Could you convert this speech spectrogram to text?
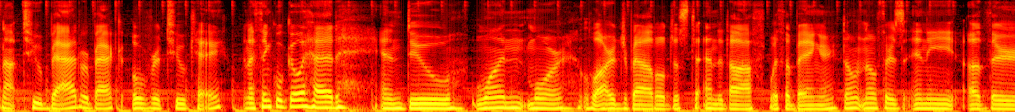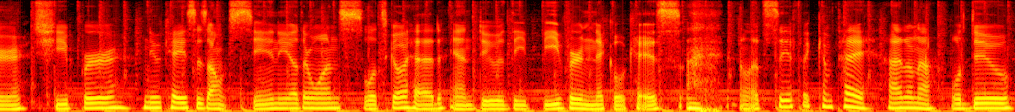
not too bad. We're back over 2k. And I think we'll go ahead and do one more large battle just to end it off with a banger. Don't know if there's any other cheaper new cases. I don't see any other ones. So let's go ahead and do the beaver nickel case. let's see if it can pay. I don't know. We'll do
